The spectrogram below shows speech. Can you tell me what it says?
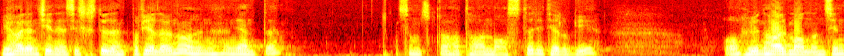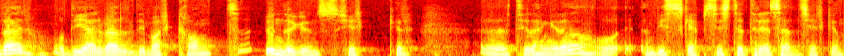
Vi har en kinesisk student på Fjellhaug nå, en, en, jente, som skal ta en master i teologi. Og hun har mannen sin der, og de er veldig markant undergrunnskirker-tilhengere. Eh, og en viss skepsis til Treseldkirken.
